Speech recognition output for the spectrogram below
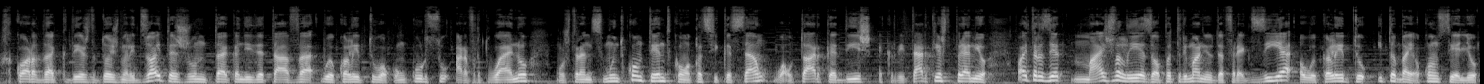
Recorda que desde 2018 a Junta candidatava o eucalipto ao concurso Árvore do Ano, mostrando-se muito contente com a classificação. O autarca diz acreditar que este prémio vai trazer mais valias ao património da freguesia, ao eucalipto e também ao Conselho.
